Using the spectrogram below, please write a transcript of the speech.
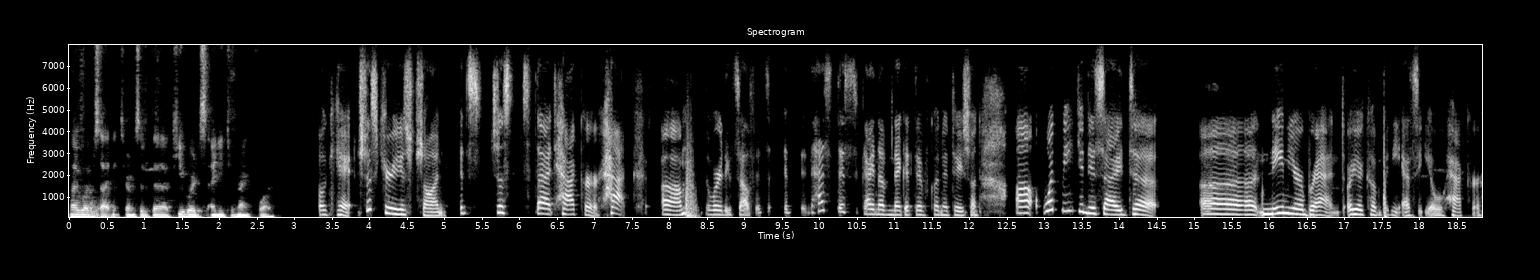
my website in terms of the keywords I need to rank for. Okay, just curious, Sean. It's just that hacker, hack, um, the word itself. It's it, it has this kind of negative connotation. Uh, what made you decide to uh, name your brand or your company SEO Hacker?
